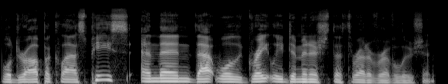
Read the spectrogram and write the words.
we'll draw up a class peace, and then that will greatly diminish the threat of revolution.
